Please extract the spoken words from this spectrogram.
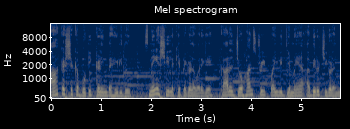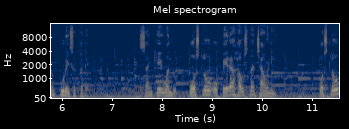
ಆಕರ್ಷಕ ಬೊಟಿಕ್ಗಳಿಂದ ಹಿಡಿದು ಸ್ನೇಹಶೀಲ ಕೆಪೆಗಳವರೆಗೆ ಕಾರ್ಲ್ ಜೋಹಾನ್ ಸ್ಟ್ರೀಟ್ ವೈವಿಧ್ಯಮಯ ಅಭಿರುಚಿಗಳನ್ನು ಪೂರೈಸುತ್ತದೆ. ಸಂಖ್ಯೆ ಒಂದು ಓಸ್ಲೋ ಒಪೇರಾ ಹೌಸ್ನ ಛಾವಣಿ. ಒಸ್ಲೋ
